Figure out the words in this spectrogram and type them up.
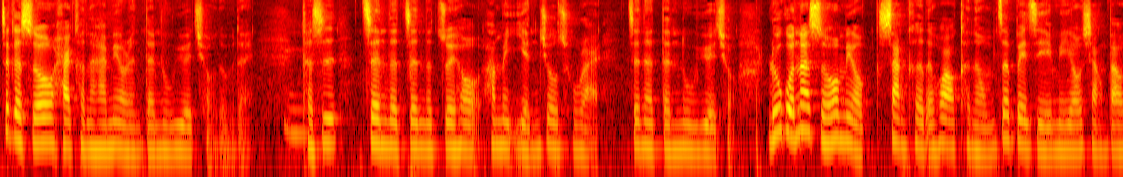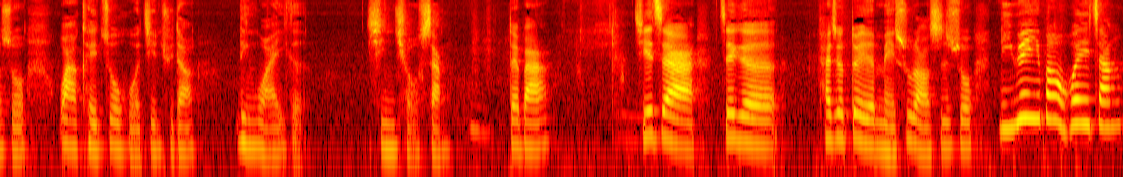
这个时候还可能还没有人登陆月球，对不对？可是真的真的，最后他们研究出来，真的登陆月球。如果那时候没有上课的话，可能我们这辈子也没有想到说，哇，可以坐火箭去到另外一个星球上，对吧？接着啊，这个。他就对着美术老师说：“你愿意帮我画一张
